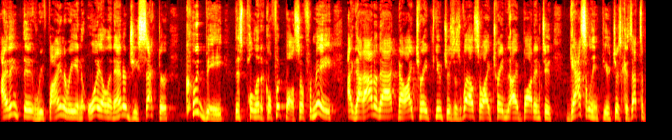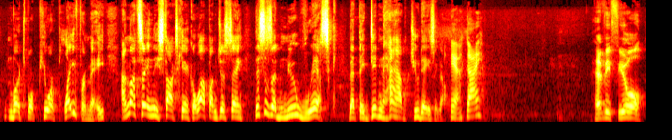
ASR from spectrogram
I think the refinery and oil and energy sector could be this political football. So for me, I got out of that. Now I trade futures as well. So I traded, I bought into gasoline futures because that's a much more pure play for me. I'm not saying these stocks can't go up. I'm just saying this is a new risk that they didn't have two days ago. Yeah, Guy? Heavy fuel.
